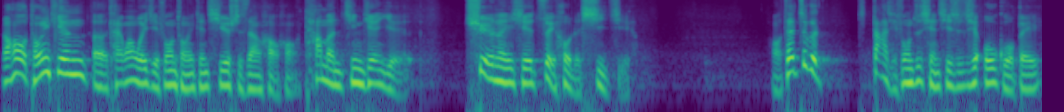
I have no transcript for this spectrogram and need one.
然后同一天，呃，台湾微解封同一天，七月十三号，哈，他们今天也确认了一些最后的细节。好，在这个大解封之前，其实这些欧国杯、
